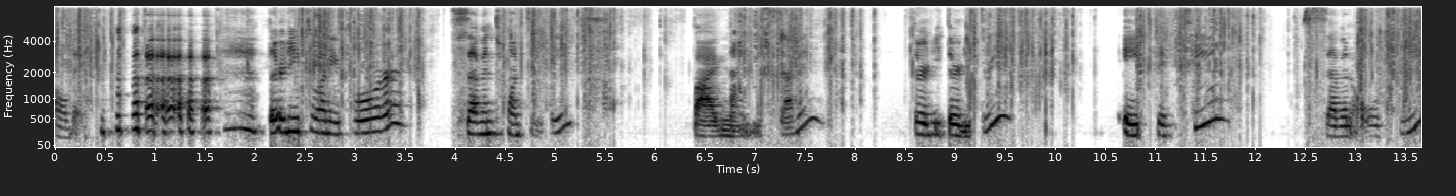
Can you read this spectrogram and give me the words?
all day. 3024, 728, 597, 3033, 815, 703,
